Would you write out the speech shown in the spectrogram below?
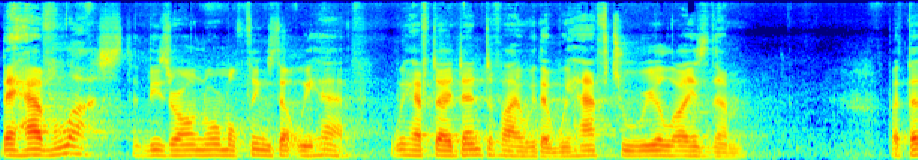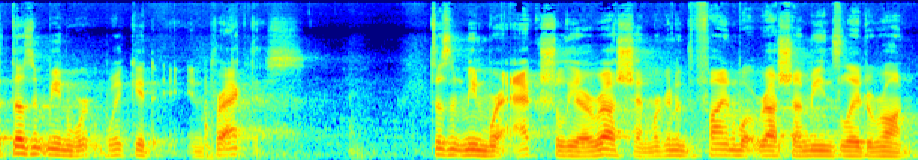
they have lust. These are all normal things that we have. We have to identify with them, we have to realize them. But that doesn't mean we're wicked in practice. Doesn't mean we're actually a rasha, and we're going to define what rasha means later on,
